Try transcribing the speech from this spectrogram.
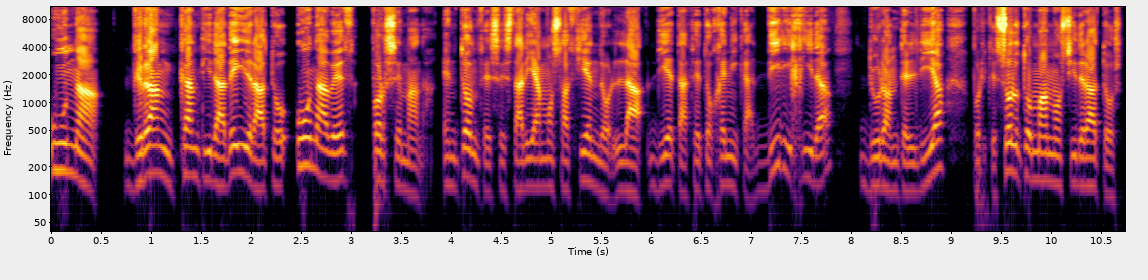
una gran cantidad de hidrato una vez por semana. Entonces estaríamos haciendo la dieta cetogénica dirigida durante el día, porque solo tomamos hidratos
